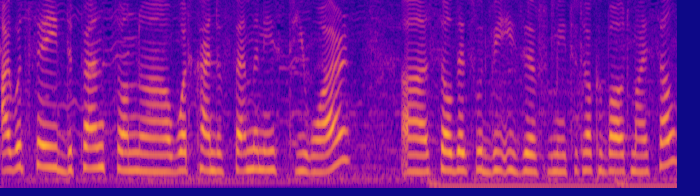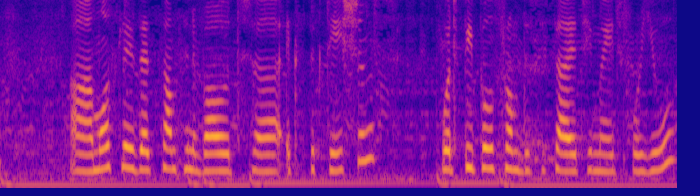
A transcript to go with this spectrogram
I would say it depends on uh, what kind of feminist you are. Uh, so that would be easier for me to talk about myself. Uh, mostly that's something about uh, expectations, what people from the society made for you.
